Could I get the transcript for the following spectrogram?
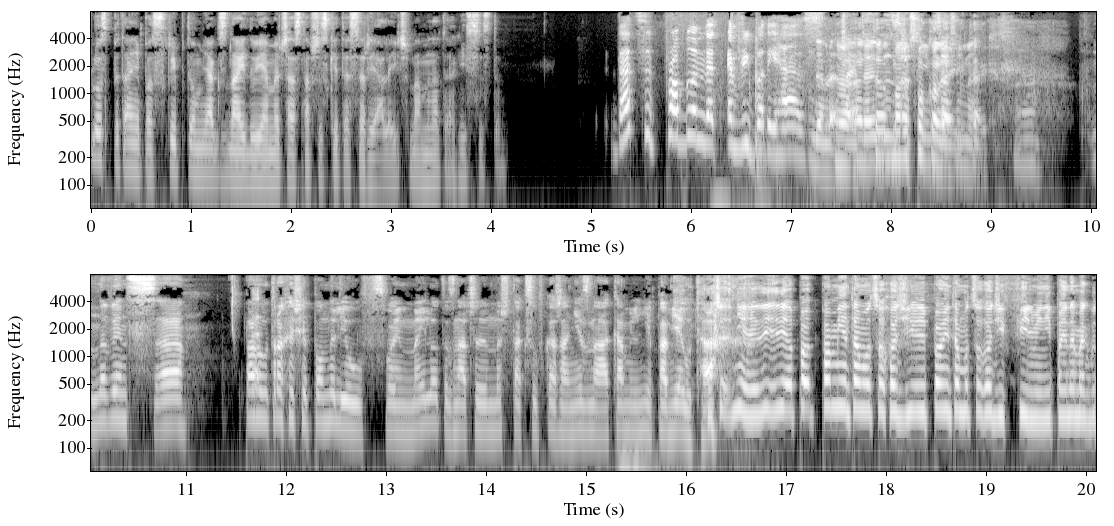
Plus pytanie po skryptum, jak znajdujemy czas na wszystkie te seriale i czy mamy na to jakiś system. That's a problem that everybody has. Dobra, No, ale to może po kolei, tak. No więc e, Paweł trochę się pomylił w swoim mailu, to znaczy mysz taksówkarza nie zna, a Kamil nie pamięta. Znaczy, nie, ja pa pamiętam o co chodzi, pamiętam o co chodzi w filmie, nie pamiętam jakby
